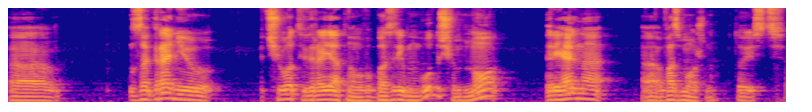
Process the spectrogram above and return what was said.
за гранью чего-то вероятного в обозримом будущем, но реально возможно. То есть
